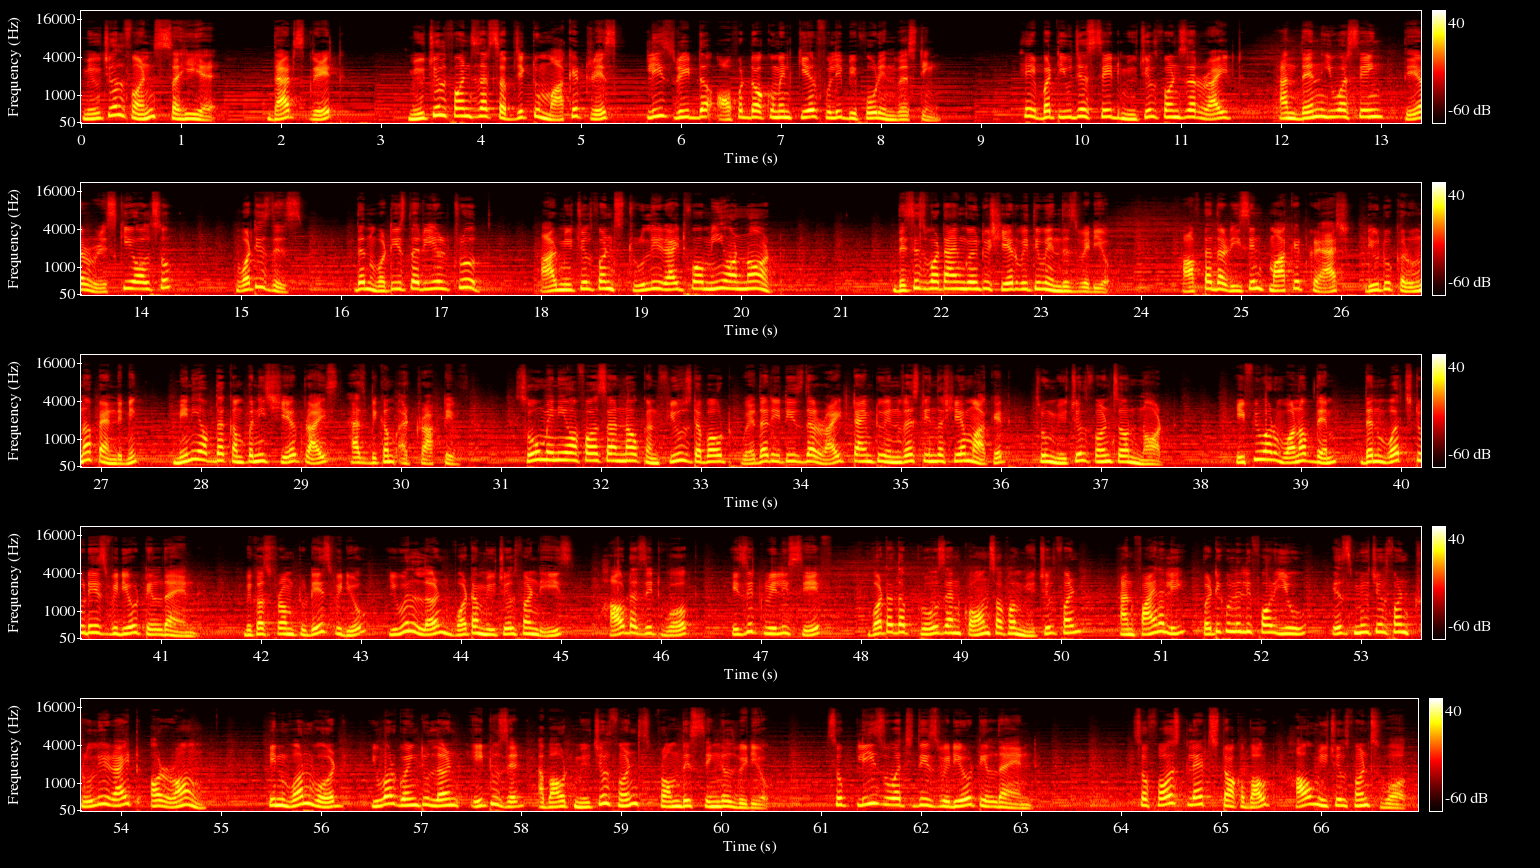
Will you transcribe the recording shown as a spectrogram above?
Mutual funds sahi hai. That's great. Mutual funds are subject to market risk. Please read the offer document carefully before investing. Hey, but you just said mutual funds are right and then you are saying they are risky also? What is this? Then what is the real truth? Are mutual funds truly right for me or not? This is what I am going to share with you in this video. After the recent market crash due to corona pandemic, many of the company's share price has become attractive. So many of us are now confused about whether it is the right time to invest in the share market through mutual funds or not. If you are one of them, then watch today's video till the end. Because from today's video, you will learn what a mutual fund is, how does it work, is it really safe, what are the pros and cons of a mutual fund, and finally, particularly for you, is mutual fund truly right or wrong? In one word, you are going to learn A to Z about mutual funds from this single video. So please watch this video till the end. So first let's talk about how mutual funds work.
